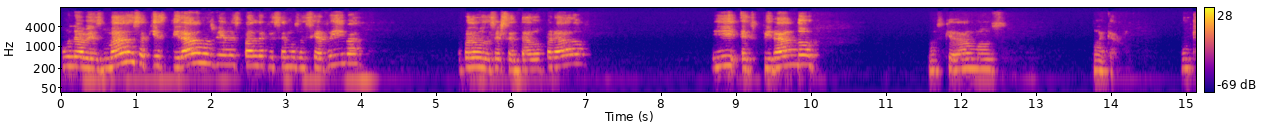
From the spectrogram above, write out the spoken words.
Una vez más, aquí estiramos bien la espalda, crecemos hacia arriba podemos hacer sentado parado. Y expirando, nos quedamos acá. ¿Ok?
